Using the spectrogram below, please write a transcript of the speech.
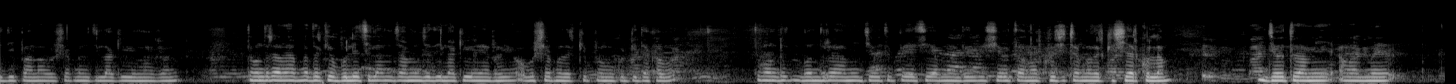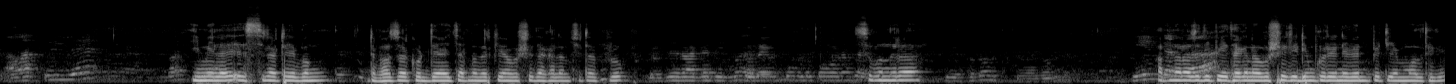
যদি পান, অবশ্যই আপনি যদি উইনার হন তো বন্ধুরা, আমি আপনাদেরকে বলেছিলাম যে আমি যদি লাকি উইনার হই, অবশ্যই আপনাদেরকে প্রোমো কোডটি দেখাবো। তো বন্ধু বন্ধুরা, আমি যেহেতু পেয়েছি আপনাদেরকে সেহেতু আমার খুশিটা আপনাদেরকে শেয়ার করলাম। যেহেতু আমি আমার ইমেল একটা এবং একটা ভাউচার কোড দেওয়া হয়েছে আপনাদেরকে অবশ্যই দেখালাম সেটার প্রুফ সো বন্ধুরা, আপনারা যদি পেয়ে থাকেন, অবশ্যই রিডিম করে নেবেন পেটিএম মল থেকে।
